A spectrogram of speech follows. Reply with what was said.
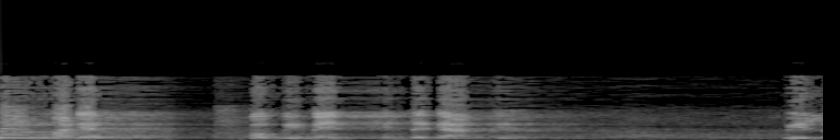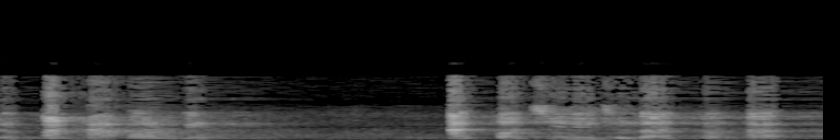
role model for women in the Gambia. We look on her always and continue to learn from her.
